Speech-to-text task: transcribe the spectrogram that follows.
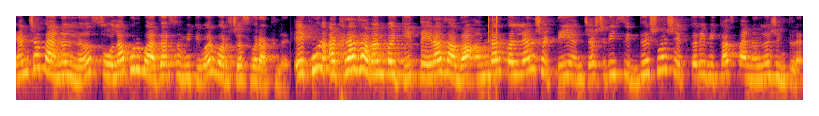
यांच्या पॅनलनं सोलापूर बाजार समितीवर वर्चस्व राखलंय. एकूण अठरा जागांपैकी तेरा जागा आमदार कल्याण शेट्टी यांच्या श्री सिद्धेश्वर शेतकरी विकास पॅनलनं जिंकल्यात.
